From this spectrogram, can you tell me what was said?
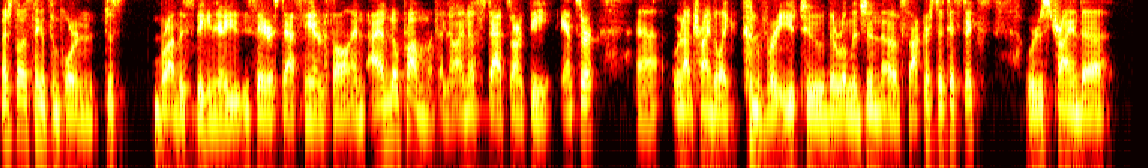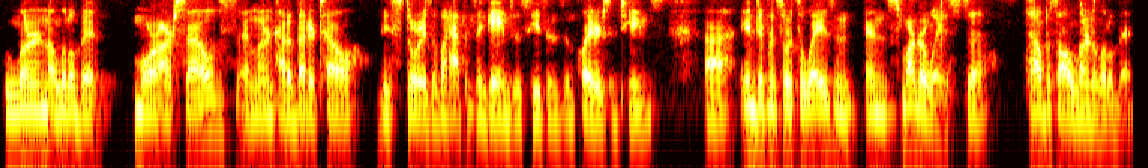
I just always think it's important, just broadly speaking, you know, you, you say you're a stats Neanderthal, and I have no problem with it. You know, I know stats aren't the answer. Uh, we're not trying to like convert you to the religion of soccer statistics. We're just trying to learn a little bit more ourselves and learn how to better tell these stories of what happens in games and seasons and players and teams uh, in different sorts of ways and, and smarter ways to, to help us all learn a little bit.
